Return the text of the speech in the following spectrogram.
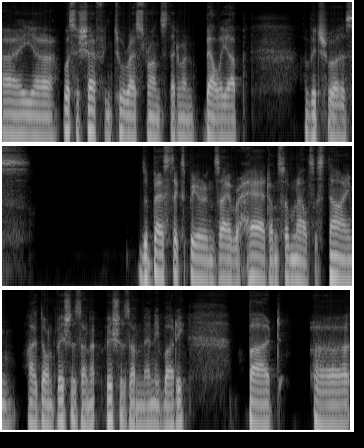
I uh, was a chef in two restaurants that went belly up, which was the best experience I ever had on someone else's time. I don't wish this on wishes on anybody, but uh,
